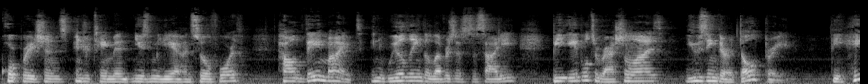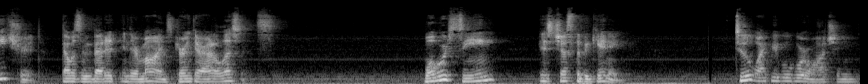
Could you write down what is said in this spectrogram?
corporations, entertainment, news media, and so forth, how they might, in wielding the levers of society, be able to rationalize using their adult brain the hatred that was embedded in their minds during their adolescence. What we're seeing is just the beginning. To the white people who are watching,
